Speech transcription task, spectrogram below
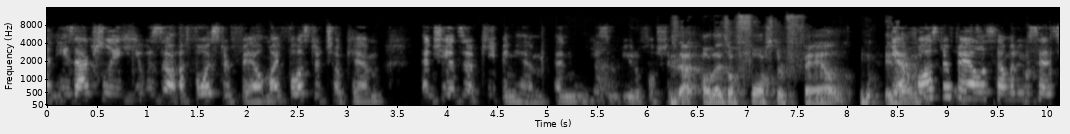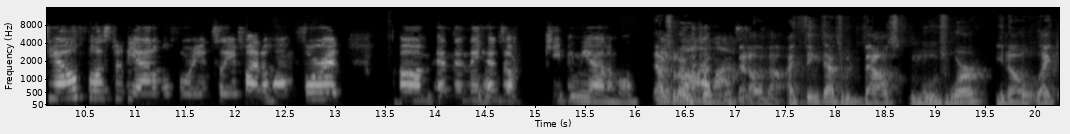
and he's actually he was a, a foster fail. My foster took him, and she ended up keeping him, and he's in beautiful shape. Is that oh that's a foster fail? Is yeah, foster fail is somebody who says, "Yeah, I'll foster the animal for you until you find a home for it," um, and then they end up keeping the animal. That's They what I was fall joking with. Val about. I think that's what Val's moves were, you know, like,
